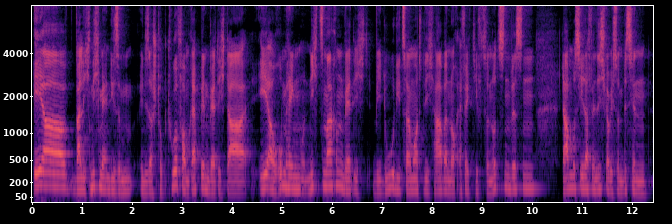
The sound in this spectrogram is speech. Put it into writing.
eher, weil ich nicht mehr in, diesem, in dieser Struktur vom Rap bin, werde ich da eher rumhängen und nichts machen, werde ich, wie du, die zwei Monate, die ich habe, noch effektiv zu nutzen wissen. Da muss jeder für sich, glaube ich, so ein bisschen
